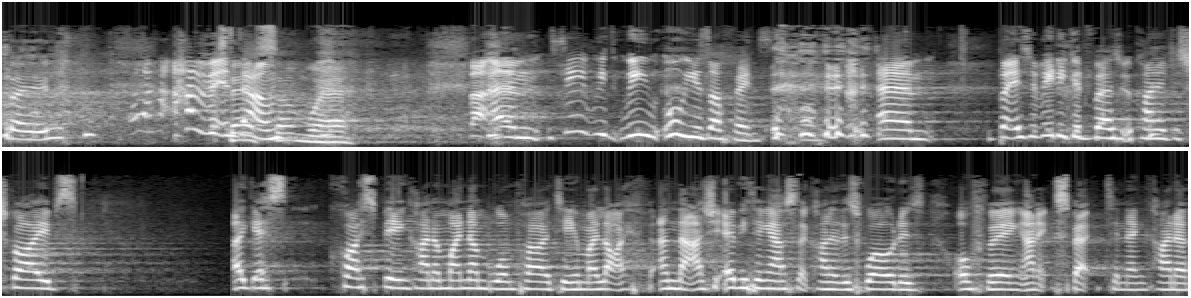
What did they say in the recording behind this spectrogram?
phone. I have it written down. somewhere. But um, see, we, we all use our phones. um, but it's a really good verse that kind of describes, I guess, Christ being kind of my number one priority in my life, and that actually everything else that kind of this world is offering and expecting and kind of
